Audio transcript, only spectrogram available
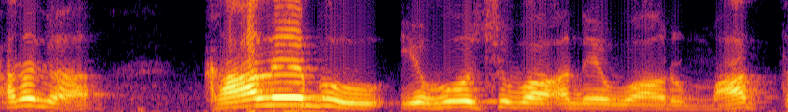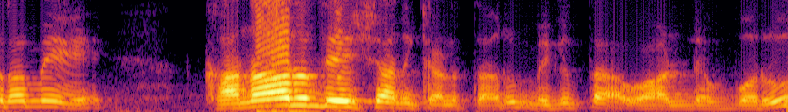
అనగా కాలేబు యహోశువ అనేవారు మాత్రమే కనాను దేశానికి వెళతారు మిగతా వాళ్ళెవ్వరూ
